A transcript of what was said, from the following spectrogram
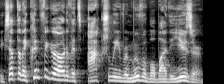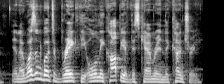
Except that I couldn't figure out if it's actually removable by the user, and I wasn't about to break the only copy of this camera in the country.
